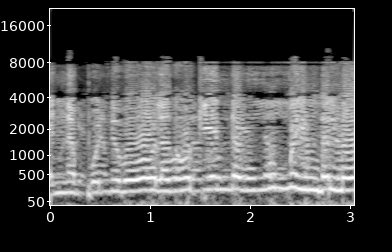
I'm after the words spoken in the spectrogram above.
എന്നെ പൊന്നുപോലെ നോക്കി എന്റെ ഉമ്മുമ്മയുണ്ടല്ലോ.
